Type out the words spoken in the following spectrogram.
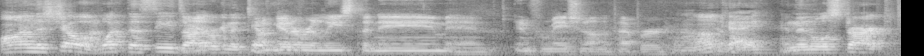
on the show of what the seeds are. that We're gonna tip. I'm gonna release the name and information on the pepper. Okay, and then we'll start,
